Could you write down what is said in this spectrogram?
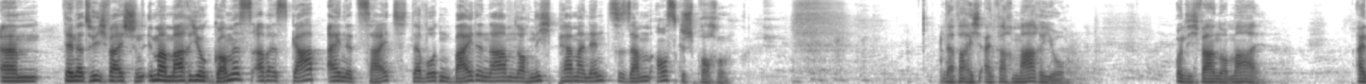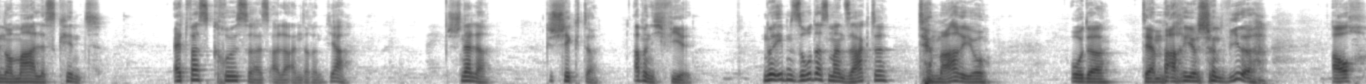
Ähm, denn natürlich war ich schon immer Mario Gomez, aber es gab eine Zeit, da wurden beide Namen noch nicht permanent zusammen ausgesprochen. Da war ich einfach Mario. Und ich war normal. Ein normales Kind. Etwas größer als alle anderen, ja. Schneller, geschickter, aber nicht viel. Nur eben so, dass man sagte, der Mario. Oder der Mario schon wieder. Auch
